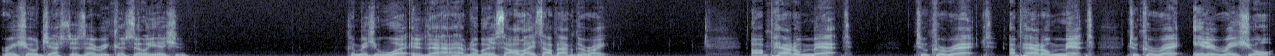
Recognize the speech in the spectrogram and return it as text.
Racial Justice and Reconciliation Commission. What is that? I have nobody. Sound like South Africa, right? A panel met to correct. A panel meant to correct any racial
